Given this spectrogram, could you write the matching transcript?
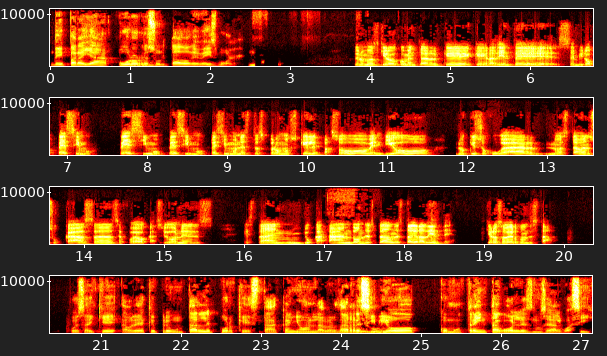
De ahí para allá, puro mm. resultado de béisbol. Yo nomás quiero comentar que, que Gradiente se miró pésimo, pésimo, pésimo, pésimo en estas promos. ¿Qué le pasó? ¿Vendió? ¿No quiso jugar? ¿No estaba en su casa? ¿Se fue de vacaciones? ¿Está en Yucatán? ¿Dónde está? ¿Dónde está Gradiente? Quiero saber dónde está. Pues hay que, habría que preguntarle porque está cañón. La verdad, recibió como 30 goles, no sé, algo así.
